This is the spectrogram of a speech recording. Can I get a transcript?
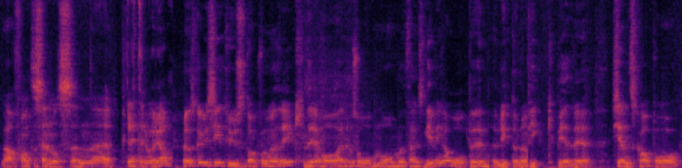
Ja. Få han til å sende oss en uh, lettere variant. Men skal vi si tusen takk for nå, Henrik. Det var episoden om thanksgiving. Jeg håper lytterne fikk bedre kjennskap og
